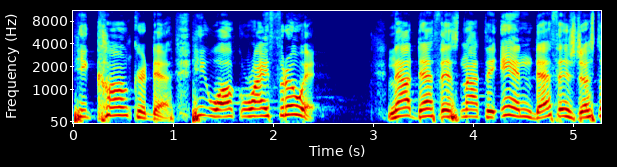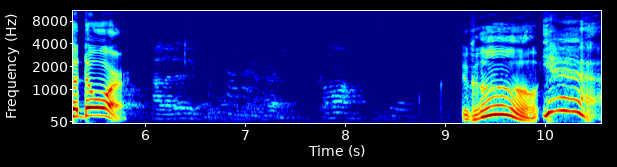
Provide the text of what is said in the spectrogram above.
He conquered death. He walked right through it. Now, death is not the end, death is just a door. Oh, yeah.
